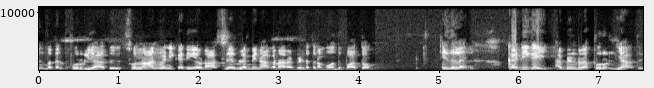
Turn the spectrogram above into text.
என்பதன் பொருள் யாது? ஸோ நான்மணி கடிகையோட ஆசிரியர் விளம்பி நாகனார் அப்படின்றத நம்ம வந்து பார்த்தோம். இதில் கடிகை அப்படின்ற பொருள் யாது?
